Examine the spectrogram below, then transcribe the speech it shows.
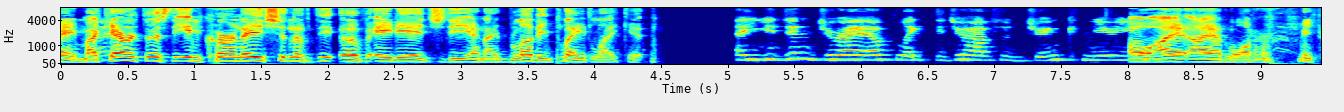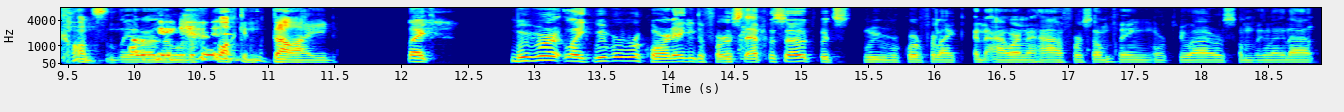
hey, my character is the incarnation of the of ADHD, and I bloody played like it. And you didn't dry up? Like, did you have a drink near you? Oh, I I had water with me constantly, otherwise I would have fucking died. Like we were like we were recording the first episode, which we record for like an hour and a half or something, or two hours, something like that.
